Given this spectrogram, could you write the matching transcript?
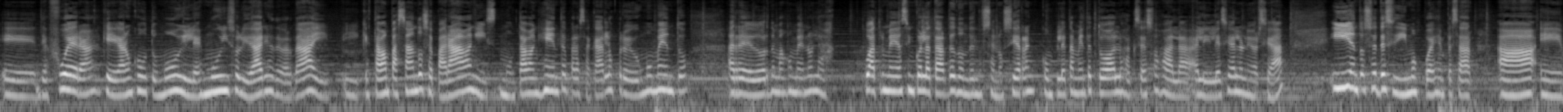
eh, de afuera que llegaron con automóviles muy solidarios de verdad y, y, que estaban pasando, se paraban y montaban gente para sacarlos, pero llegó un momento alrededor de más o menos las cuatro y media, cinco de la tarde donde se nos cierran completamente todos los accesos a a la iglesia de la universidad y entonces decidimos pues empezar a, eh,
